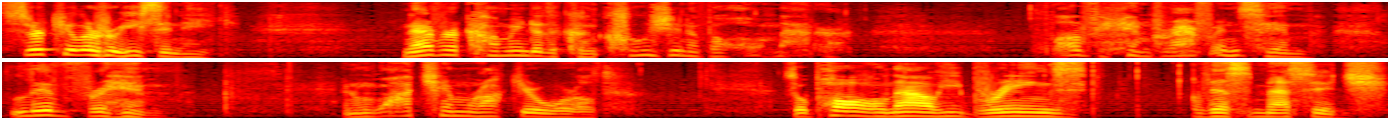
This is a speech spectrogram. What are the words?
Circular reasoning. Never coming to the conclusion of the whole matter. Love Him, reverence Him, live for Him, and watch Him rock your world. So, Paul now he brings this message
